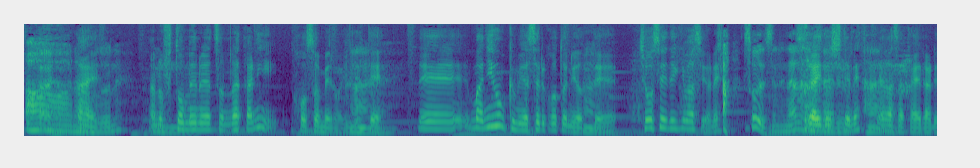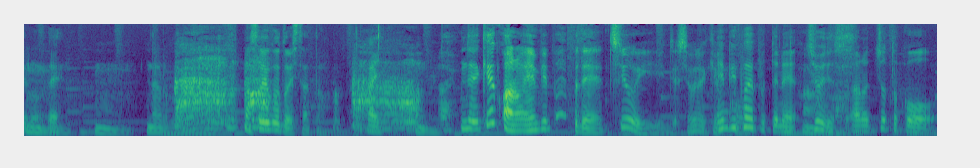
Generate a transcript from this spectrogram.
ああ、はなるほどね、あの太めのやつの中に細めのを入れて、はい。でまあ、2本組み合わせることによって調整できますよね、あそうですね。スライドしてね、変える長さ変えられるので、うんうん。なるほど、まあ、そういうことをしたと、はうん。で結構あの塩ビパイプで強いですよね塩ビパイプってねはい。強いです、あのちょっとこ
